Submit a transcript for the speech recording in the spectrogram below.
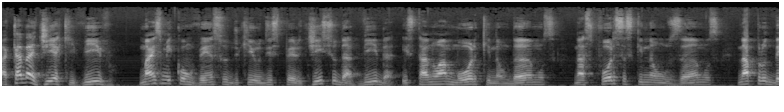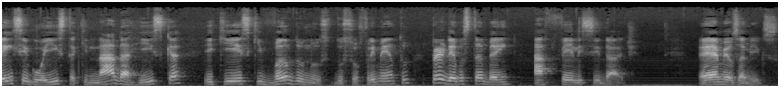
A cada dia que vivo, mais me convenço de que o desperdício da vida está no amor que não damos, nas forças que não usamos, na prudência egoísta que nada arrisca e que, esquivando-nos do sofrimento, perdemos também a felicidade. É, meus amigos,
